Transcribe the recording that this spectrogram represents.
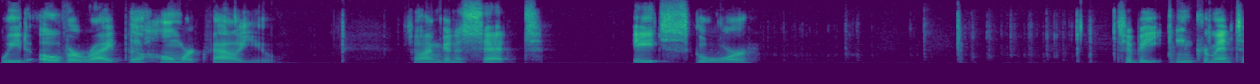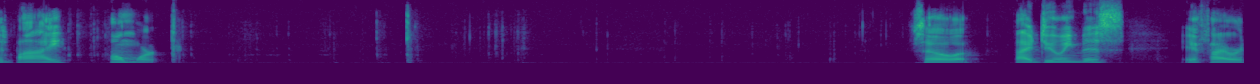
we'd overwrite the homework value. So I'm going to set h score to be incremented by homework. So by doing this, if I were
